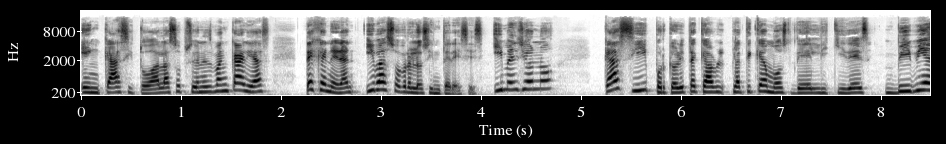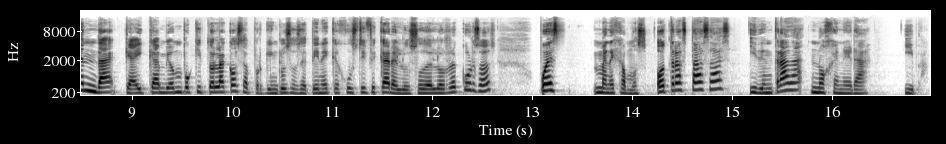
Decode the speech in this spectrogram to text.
en casi todas las opciones bancarias te generan IVA sobre los intereses. Y menciono casi, porque ahorita que platiquemos de liquidez vivienda, que ahí cambia un poquito la cosa, porque incluso se tiene que justificar el uso de los recursos, pues manejamos otras tasas y de entrada no genera IVA.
